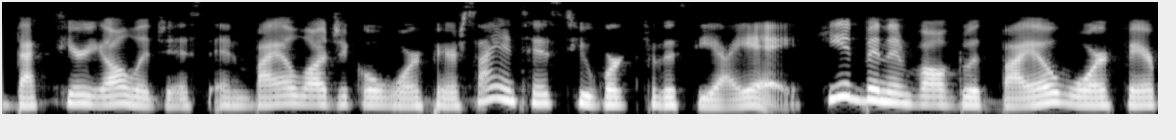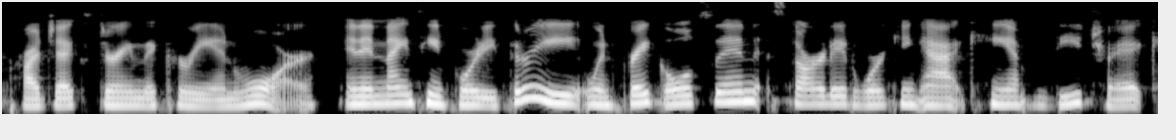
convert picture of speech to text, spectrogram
bacteriologist and biological warfare scientist who worked for the CIA. He had been involved with biowarfare projects during the Korean War. And in 1943, when Frank Olson started working at Camp Detrick,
